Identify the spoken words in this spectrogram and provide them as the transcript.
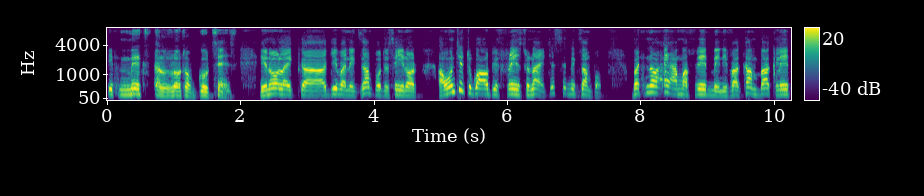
it makes a lot of good sense. You know, like uh, give an example to say, you know, I wanted to go out with friends tonight, just an example. But no, I'm afraid, man, if I come back late,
